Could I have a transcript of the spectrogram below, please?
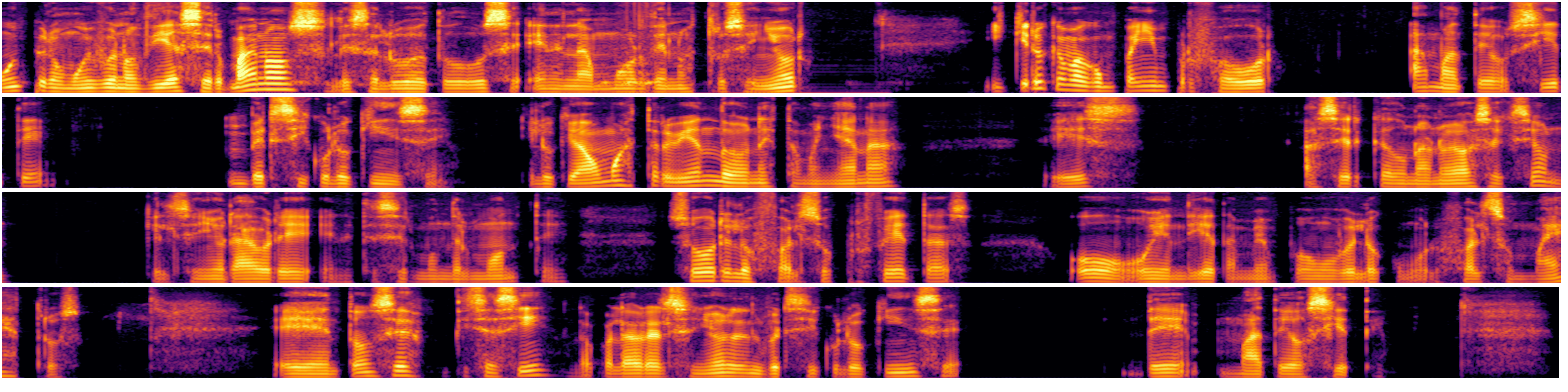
Muy pero muy buenos días hermanos, les saludo a todos en el amor de nuestro Señor y quiero que me acompañen por favor a Mateo 7, versículo 15. Y lo que vamos a estar viendo en esta mañana es acerca de una nueva sección que el Señor abre en este Sermón del Monte sobre los falsos profetas o hoy en día también podemos verlo como los falsos maestros. Eh, entonces dice así la palabra del Señor en el versículo 15 de Mateo 7.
